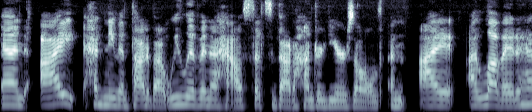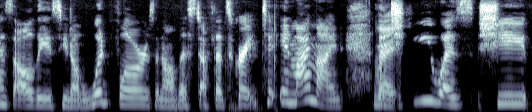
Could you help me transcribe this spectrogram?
And i hadn't even thought about it. we live in a house that's about 100 years old and i i love it. It has all these you know wood floors and all this stuff that's great to, in my mind. But right. she was she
